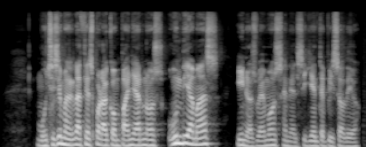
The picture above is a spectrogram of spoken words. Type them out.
Muchísimas gracias por acompañarnos un día más y nos vemos en el siguiente episodio.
